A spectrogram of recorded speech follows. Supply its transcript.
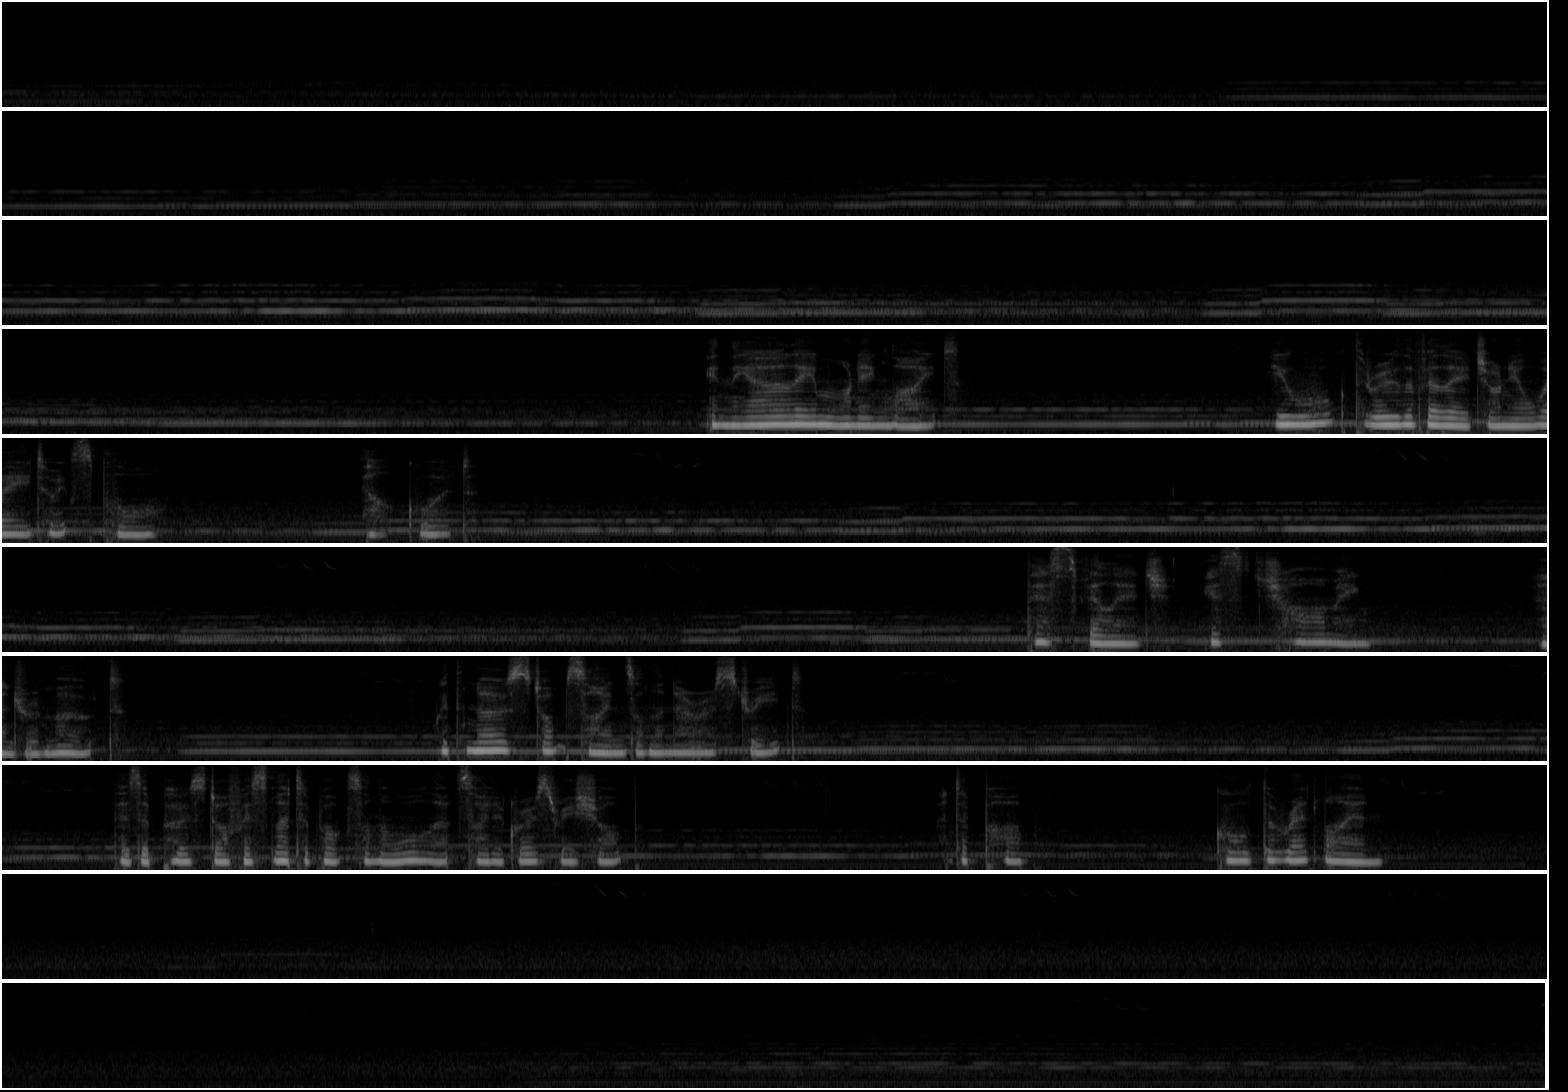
In the early morning light. You walk through the village on your way to explore Elkwood. This village is charming and remote with no stop signs on the narrow street. There's a post office letterbox on the wall outside a grocery shop, and a pub called the Red Lion.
